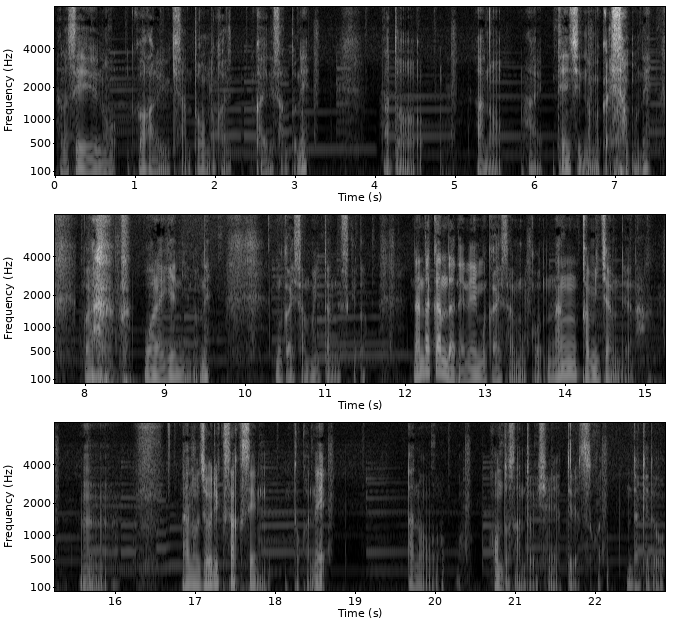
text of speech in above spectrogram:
あの、声優の桑原ゆきさんと、本当楓さんとね、あと、あの、はい、天心の向井さんもね、これお笑い芸人のね、向井さんもいたんですけど、なんだかんだでね、向井さんもこう、なんか見ちゃうんだよな。うん。あの、上陸作戦とかね、あの、本土さんと一緒にやってるやつとかだけど、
